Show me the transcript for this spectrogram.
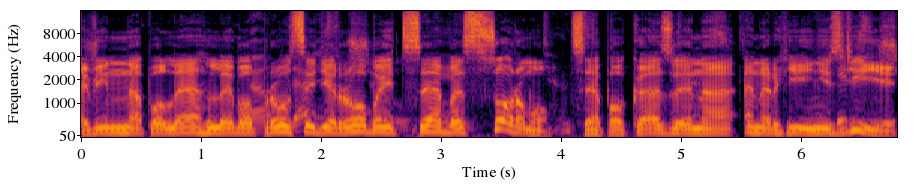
Він наполегливо просить і робить це без сорому. Це показує на енергійність дії.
